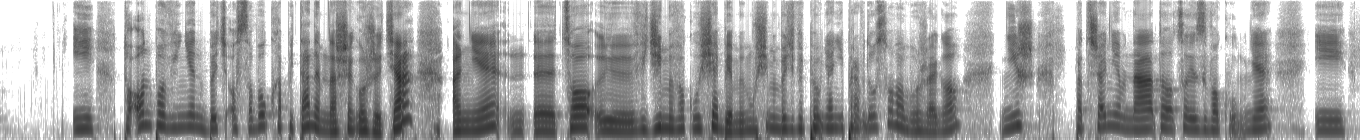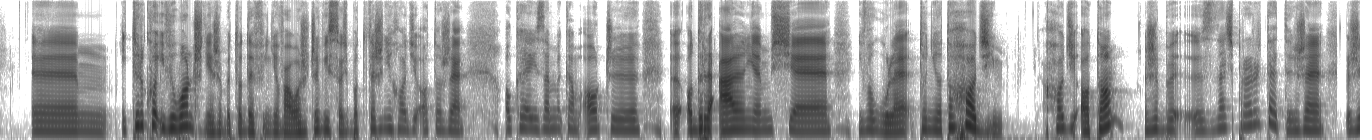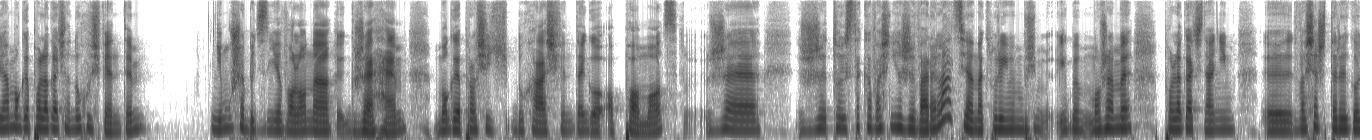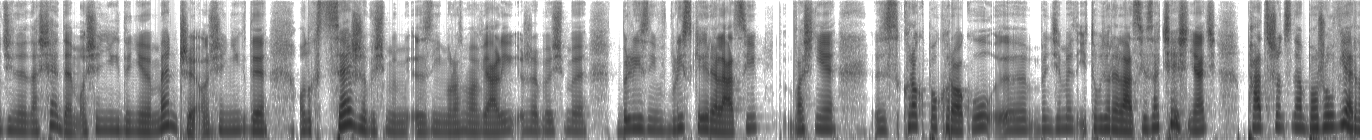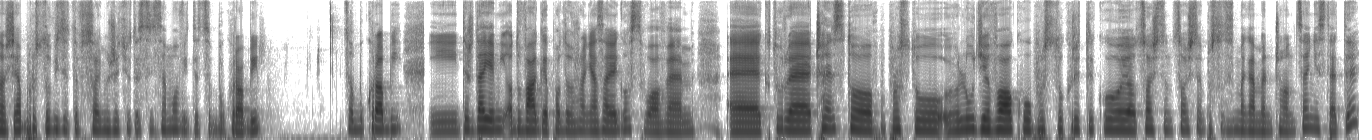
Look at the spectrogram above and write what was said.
I to on powinien być osobą, kapitanem naszego życia, a nie y, co y, widzimy wokół siebie. My musimy być wypełniani prawdą Słowa Bożego, niż patrzeniem na to, co jest wokół mnie i i tylko i wyłącznie, żeby to definiowało rzeczywistość, bo to też nie chodzi o to, że okej, okay, zamykam oczy, odrealniam się i w ogóle to nie o to chodzi chodzi o to, żeby y, znać priorytety, że, że ja mogę polegać na Duchu Świętym, nie muszę być zniewolona grzechem, mogę prosić Ducha Świętego o pomoc, że, że to jest taka właśnie żywa relacja, na której my musimy, jakby możemy polegać na nim 24 y, godziny na 7. On się nigdy nie męczy, on się nigdy, on chce, żebyśmy z nim rozmawiali, żebyśmy byli z nim w bliskiej relacji. Właśnie krok po kroku y, będziemy i tą relację zacieśniać, patrząc na Bożą wierność. Ja po prostu widzę to w swoim życiu, to jest niesamowite, co Bóg robi co Bóg robi i też daje mi odwagę podążania za Jego słowem, e, które często po prostu ludzie wokół po prostu krytykują coś tam, coś tam, po prostu to jest mega męczące, niestety,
